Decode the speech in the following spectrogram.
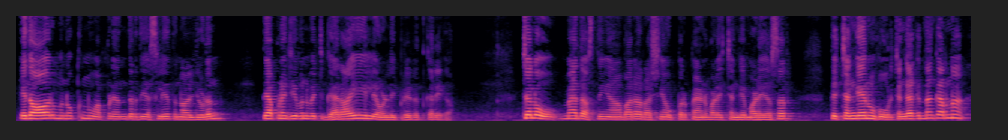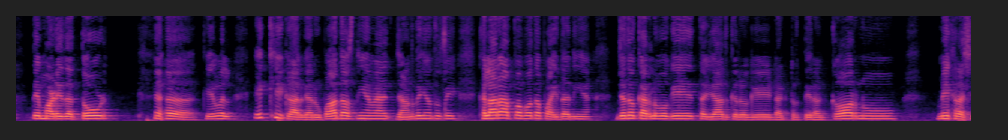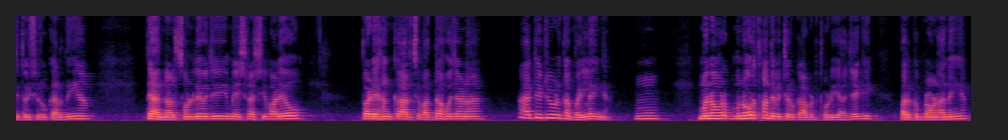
ਇਹ ਦੌਰ ਮਨੁੱਖ ਨੂੰ ਆਪਣੇ ਅੰਦਰ ਦੀ ਅਸਲੀਅਤ ਨਾਲ ਜੁੜਨ ਤੇ ਆਪਣੇ ਜੀਵਨ ਵਿੱਚ ਗਹਿਰਾਈ ਲਿਆਉਣ ਲਈ ਪ੍ਰੇਰਿਤ ਕਰੇਗਾ। ਚਲੋ, ਮੈਂ ਦੱਸਦੀ ਹਾਂ 12 ਰਾਸ਼ੀਆਂ ਉੱਪਰ ਪੈਣ ਵਾਲੇ ਚੰਗੇ ਮਾੜੇ ਅਸਰ ਤੇ ਚੰਗੇ ਨੂੰ ਹੋਰ ਚੰਗਾ ਕਿੱਦਾਂ ਕਰਨਾ ਤੇ ਮਾੜੇ ਦਾ ਤੋੜ। ਕੇਵਲ ਇੱਕ ਹੀ ਕਾਰਗਰ ਉਪਾਅ ਦੱਸਦੀ ਹਾਂ ਮੈਂ, ਜਾਣਦੀ ਹਾਂ ਤੁਸੀਂ। ਖਲਾਰਾ ਆਪਾਂ ਬਹੁਤਾ ਪਾਈਦਾ ਨਹੀਂ ਹੈ। ਜਦੋਂ ਕਰ ਲਵੋਗੇ ਤਾਂ ਯਾਦ ਕਰੋਗੇ ਡਾਕਟਰ ਤੇਰਾ ਕੌਰ ਨੂੰ। ਮੇਖ ਰਾਸ਼ੀ ਤੋਂ ਸ਼ੁਰੂ ਕਰਦੀ ਹਾਂ। ਧਿਆਨ ਨਾਲ ਸੁਣ ਲਿਓ ਜੀ, ਮੇਸ਼ ਰਾਸ਼ੀ ਵਾਲਿਓ, ਤੁਹਾਡੇ ਹੰਕਾਰ 'ਚ ਵਾਧਾ ਹੋ ਜਾਣਾ। ਐਟੀਟਿਊਡ ਤਾਂ ਪਹਿਲਾਂ ਹੀ ਆ। ਹੂੰ। ਮਨੋਰ ਮਨੋਰਥਾਂ ਦੇ ਵਿੱਚ ਰੁਕਾਵਟ ਥੋੜੀ ਆ ਜਾਏਗੀ, ਪਰ ਘਬਰਾਉਣਾ ਨਹੀਂ ਹੈ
